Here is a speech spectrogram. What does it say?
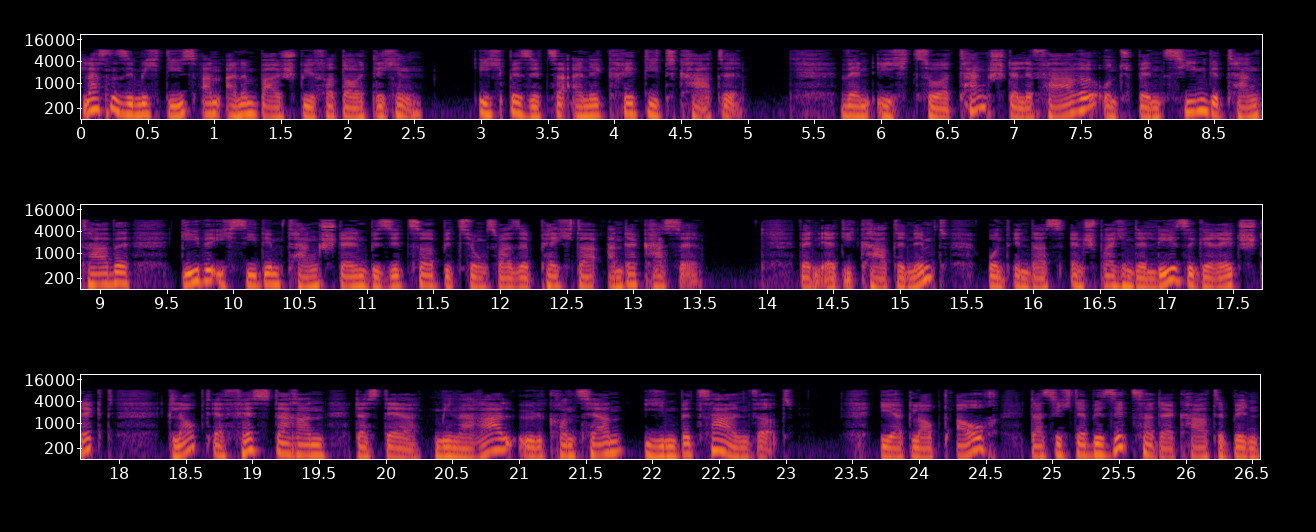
Lassen Sie mich dies an einem Beispiel verdeutlichen. Ich besitze eine Kreditkarte. Wenn ich zur Tankstelle fahre und Benzin getankt habe, gebe ich sie dem Tankstellenbesitzer bzw. Pächter an der Kasse. Wenn er die Karte nimmt und in das entsprechende Lesegerät steckt, glaubt er fest daran, dass der Mineralölkonzern ihn bezahlen wird. Er glaubt auch, dass ich der Besitzer der Karte bin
